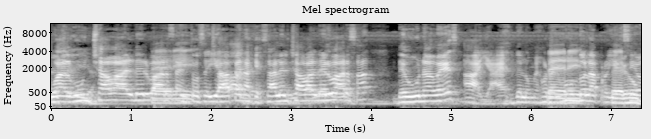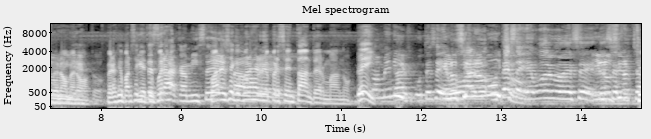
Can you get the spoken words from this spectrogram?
o algún chaval del Barça, Pedri. entonces ya Chaval, apenas que eh. sale el chaval del. Barça, de una vez, ah, ya es de lo mejor del Pero- mundo la pero proyección. es un fenómeno. Pero es que parece que tú fueras, camiseta, parece que fueras el representante, hermano. De Ey, Tchouaméni. Carl, usted se llevó Ilusiona algo, mucho. usted se llevó algo de ese, de ese Ilusiona. Sí.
